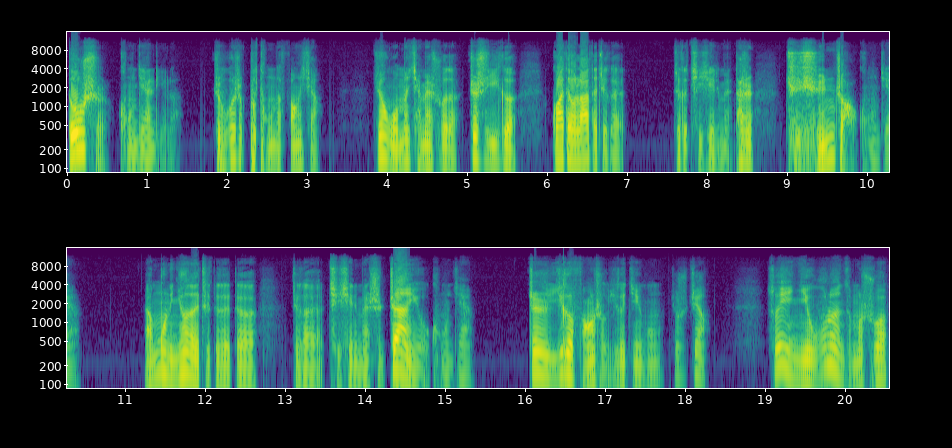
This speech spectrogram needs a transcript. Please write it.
都是空间理论，只不过是不同的方向。就像我们前面说的，这是一个。瓜迪奥拉的这个这个体系里面，他是去寻找空间，啊，穆里尼奥的这个这个这个体系里面是占有空间，这是一个防守，一个进攻，就是这样。所以你无论怎么说，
